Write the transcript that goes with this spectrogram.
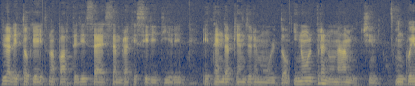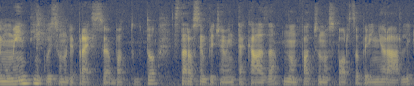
lui ha detto che una parte di sé sembra che si ritiri e tende a piangere molto. Inoltre non ha amici. In quei momenti in cui sono depresso e abbattuto starò semplicemente a casa, non faccio uno sforzo per ignorarli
